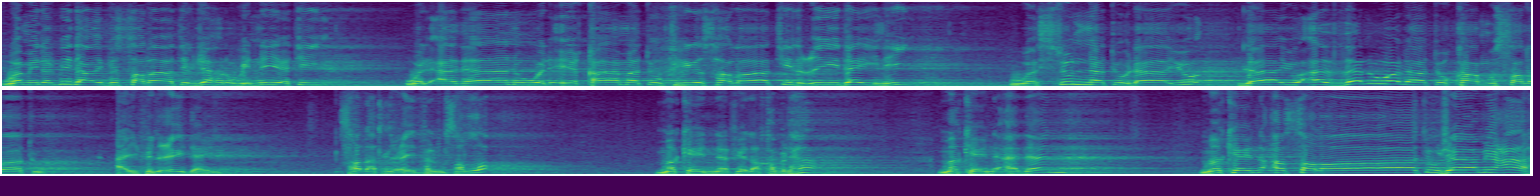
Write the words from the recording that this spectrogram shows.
ومن البدع في الصلاة الجهر بالنية والأذان والإقامة في صلاة العيدين والسنة لا لا يؤذن ولا تقام الصلاة. أي في العيدين. صلاة العيد في المصلى ما كاين نافلة قبلها ما كاين أذان ما كاين الصلاة جامعة.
